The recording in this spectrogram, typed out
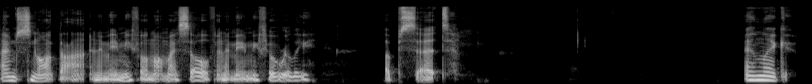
I'm just not that. And it made me feel not myself and it made me feel really upset. And like,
